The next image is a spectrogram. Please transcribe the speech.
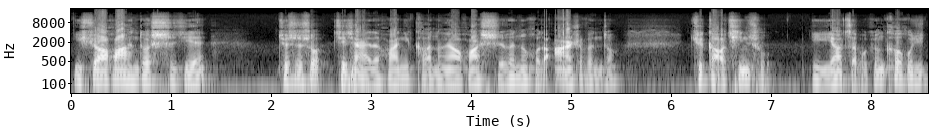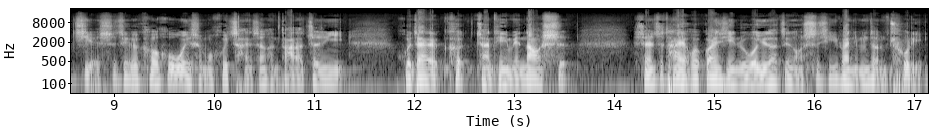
你需要花很多时间，就是说接下来的话，你可能要花十分钟或者二十分钟。去搞清楚你要怎么跟客户去解释这个客户为什么会产生很大的争议，会在客展厅里面闹事，甚至他也会关心，如果遇到这种事情，一般你们怎么处理？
